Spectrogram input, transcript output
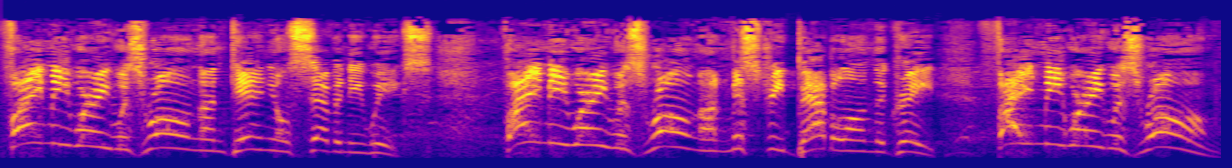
Find me where he was wrong on Daniel's 70 weeks. Find me where he was wrong on Mystery Babylon the Great. Find me where he was wrong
